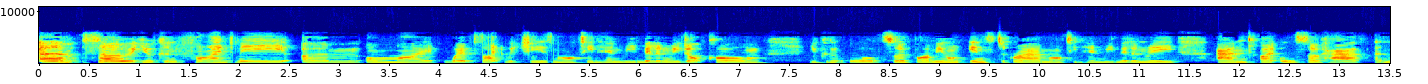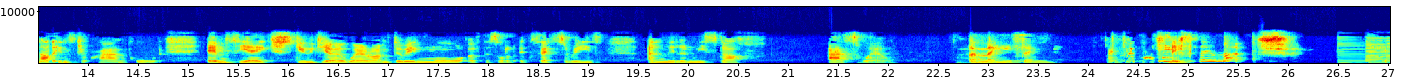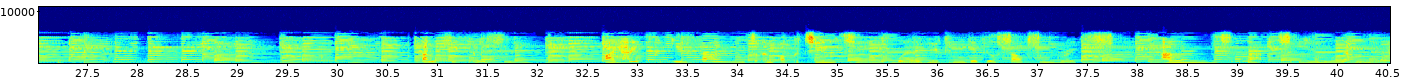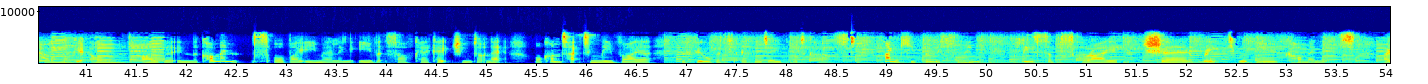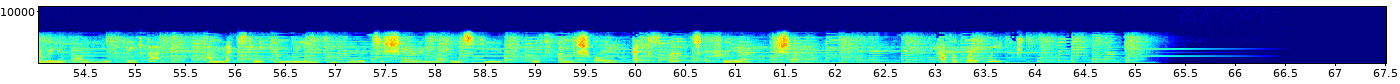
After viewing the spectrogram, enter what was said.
um, so you can find me um, on my website, which is martinehenrymillinery.com. You can also find me on Instagram, Martine Henry Millinery, and I also have another Instagram called MCH Studio where I'm doing more of the sort of accessories and millinery stuff as well. Amazing. Thank you, so much. Thank you for listening. I hope you found an opportunity where you can give yourself some grace and that you will let me know how you get on either in the comments or by emailing eve at selfcarecoaching.net or contacting me via the Feel Better Everyday podcast. Thank you for listening. Please subscribe, share, rate, review, comment. I really value your feedback. And next week, I'm really looking forward to sharing my interview with feng shui expert Priya Share. Have a great week.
